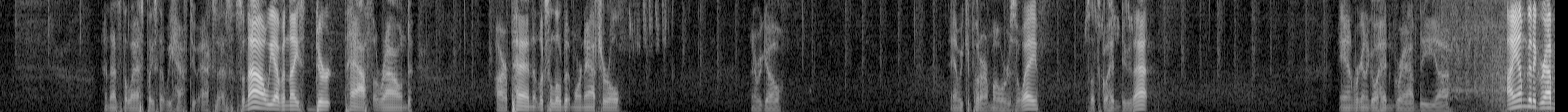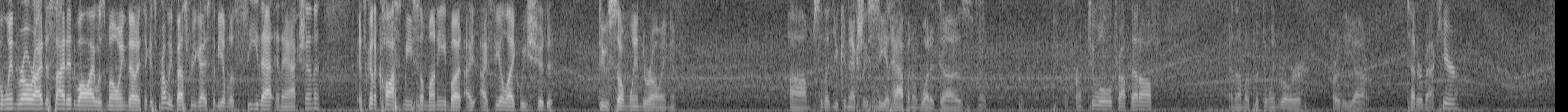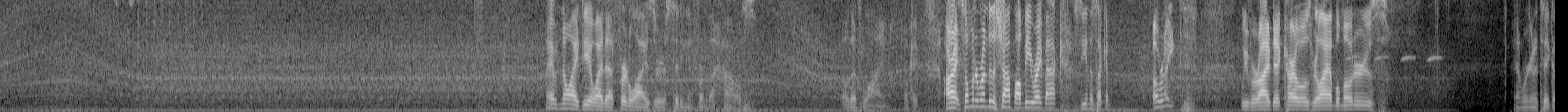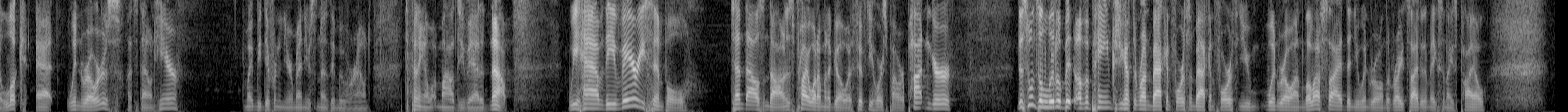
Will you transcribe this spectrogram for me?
and that's the last place that we have to access. So now we have a nice dirt path around our pen. It looks a little bit more natural. There we go. And we can put our mowers away. So let's go ahead and do that. And we're going to go ahead and grab the... Uh, I am going to grab a windrower. I decided while I was mowing that I think it's probably best for you guys to be able to see that in action it's going to cost me some money, but I, I feel like we should do some windrowing um, so that you can actually see it happen and what it does. Pick the front tool, drop that off, and then I'm going to put the windrower or the uh, tedder back here. I have no idea why that fertilizer is sitting in front of the house. Oh, that's lime. Okay. All right, so I'm going to run to the shop. I'll be right back. See you in a second. All right. We've arrived at Carlos Reliable Motors. And we're going to take a look at windrowers. That's down here. It might be different in your menu. Sometimes they move around, depending on what mods you've added. Now, we have the very simple $10,000. This is probably what I'm going to go with 50 horsepower Pottinger. This one's a little bit of a pain because you have to run back and forth and back and forth. You windrow on the left side, then you windrow on the right side, and it makes a nice pile.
